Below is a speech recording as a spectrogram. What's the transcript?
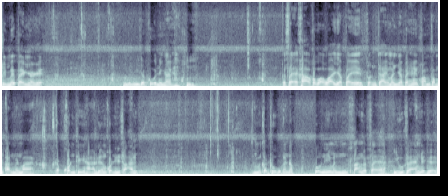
กินไม่เป็นเลยไม่รู้จะพูดยังไง กระแสข่าวเขาบอกว่าอย่าไปสนใจมันอย่าไปให้ความสำคัญมันมาก กับคนที่หาเรื่องคนอีสาน มันก็ถูกกันเนาะพวกนี้มันสร้างกระแสหิวแสงเฉย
